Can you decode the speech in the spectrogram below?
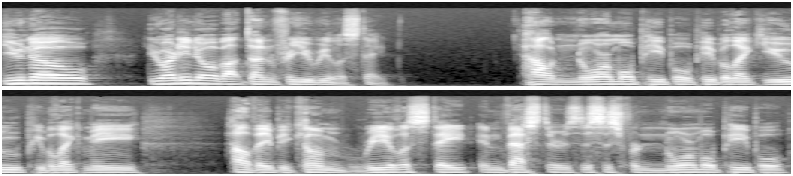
You know, you already know about done for you real estate. How normal people, people like you, people like me, how they become real estate investors. This is for normal people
